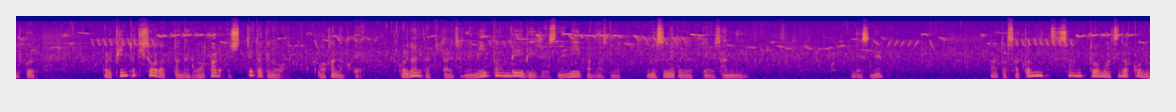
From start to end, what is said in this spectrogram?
僕、これピンときそうだったんだけど、わかる、知ってたけど、わかんなくて、これ何かって言ったらあれですね、ミーパンベイビーズですね。ミーパンがその、娘と言ってる3人ですね。あと、里光さんと松田好の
